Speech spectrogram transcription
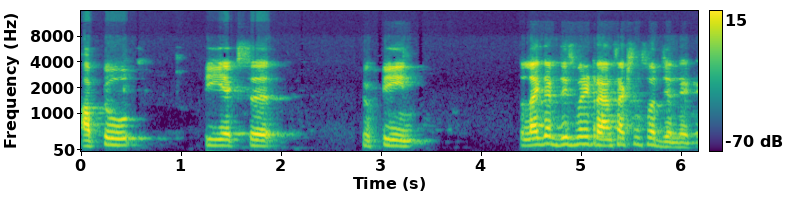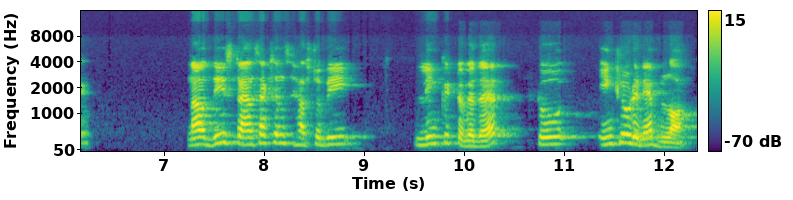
up to tx15 so like that these many transactions were generated. Now these transactions has to be linked together to include in a block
